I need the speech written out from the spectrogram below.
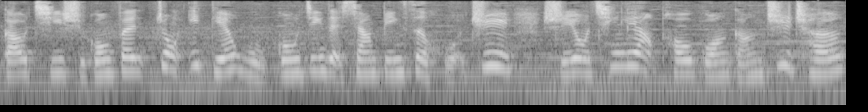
高七十公分、重一点五公斤的香槟色火炬，使用轻量抛光钢制成。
